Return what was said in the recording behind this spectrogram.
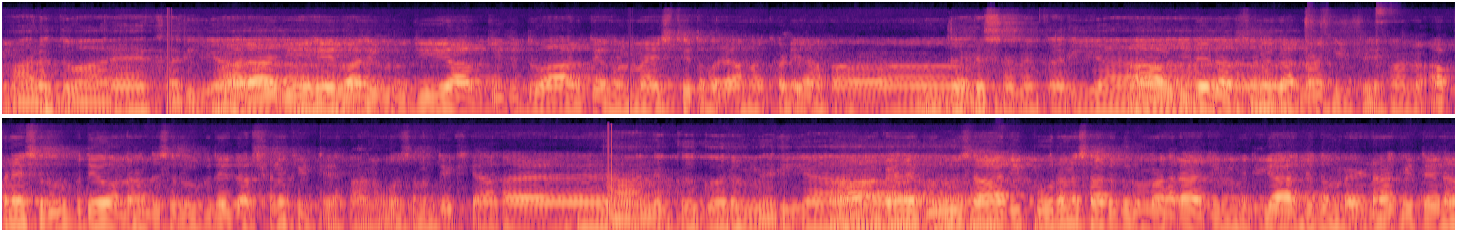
ਹਰ ਦੁਆਰੇ ਖਰੀਆ। ਮਹਾਰਾਜ ਜੀ हे ਵਾਹਿਗੁਰੂ ਜੀ ਆਪ ਜੀ ਦੇ ਦਵਾਰ ਤੇ ਹੁਣ ਮੈਂ ਸਥਿਤ ਹੋਇਆ ਹਾਂ ਖੜਿਆ ਹਾਂ। ਦਰਸ਼ਨ ਕਰਿਆ। ਆਪ ਜੀ ਦੇ ਦਰਸ਼ਨ ਕਰਨਾ ਕੀਤੇ ਹਨ ਆਪਣੇ ਸਰੂਪ ਦੇ ਉਹ ਆਨੰਦ ਸਰੂਪ ਦੇ ਦਰਸ਼ਨ ਕੀਤੇ ਹਨ ਉਸ ਨੂੰ ਦੇਖਿਆ ਹੈ। ਨਾਨਕ ਗੁਰ ਮਿਰਿਆ। ਹਾਂ ਕਹਿੰਦੇ ਗੁਰੂ ਸਾਹਿਬ ਜੀ ਪੂਰਨ ਸਤਿਗੁਰੂ ਮਹਾਰਾਜ ਜੀ ਮਿਲਿਆ ਜਦੋਂ ਮਿਲਣਾ ਕੀਤੇ ਨਾ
